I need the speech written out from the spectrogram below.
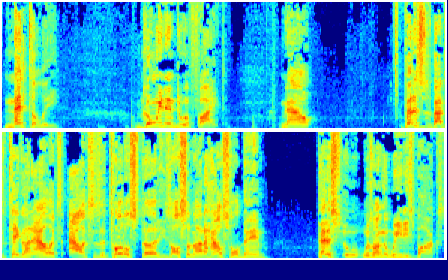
mentally going into a fight. Now, Pettis is about to take on Alex. Alex is a total stud. He's also not a household name. Pettis uh, was on the Wheaties box.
